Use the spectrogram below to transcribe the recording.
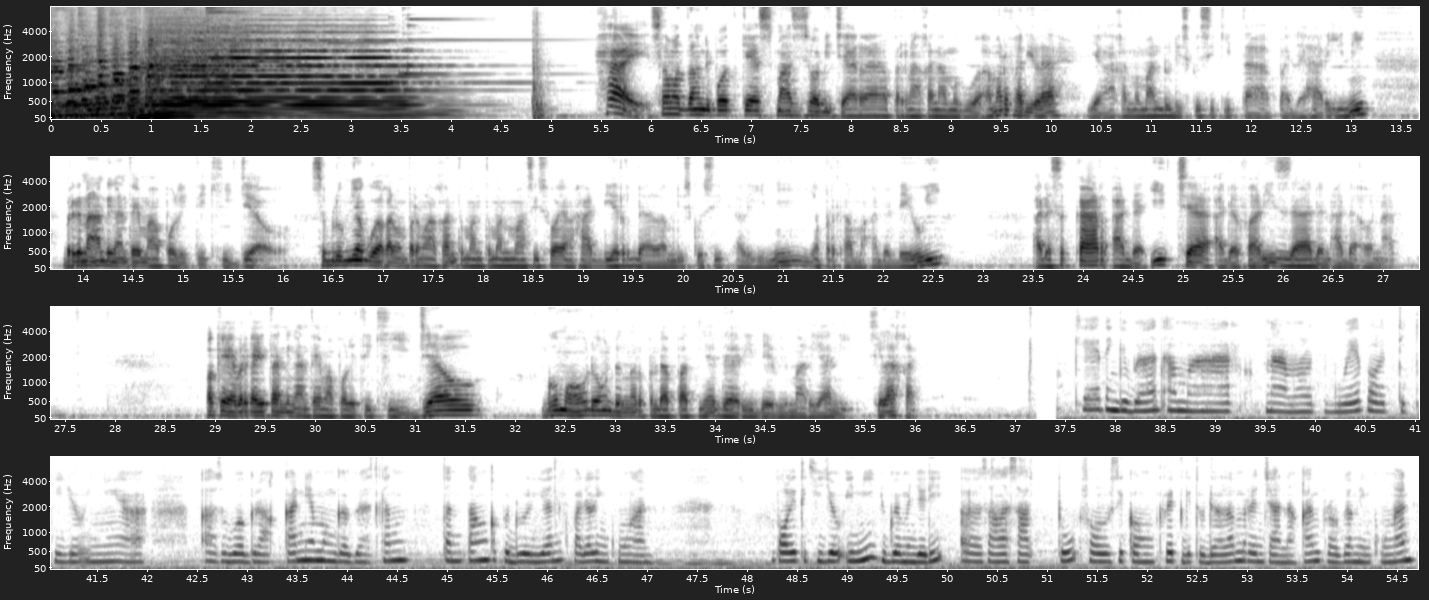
Hai, selamat datang di podcast Mahasiswa Bicara. Perkenalkan nama gue Amar Fadilah yang akan memandu diskusi kita pada hari ini berkenaan dengan tema politik hijau. Sebelumnya gue akan memperkenalkan teman-teman mahasiswa yang hadir dalam diskusi kali ini. Yang pertama ada Dewi, ada Sekar, ada Ica, ada Fariza, dan ada Onat. Oke, berkaitan dengan tema politik hijau, gue mau dong dengar pendapatnya dari Dewi Mariani. Silakan. Oke, thank you banget Amar. Nah, menurut gue politik hijau ini ya uh, sebuah gerakan yang menggagaskan tentang kepedulian kepada lingkungan. Politik hijau ini juga menjadi uh, salah satu solusi konkret gitu dalam merencanakan program lingkungan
